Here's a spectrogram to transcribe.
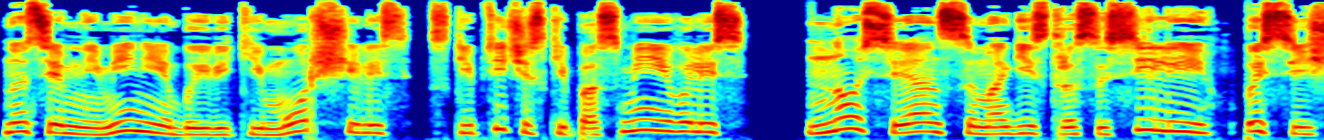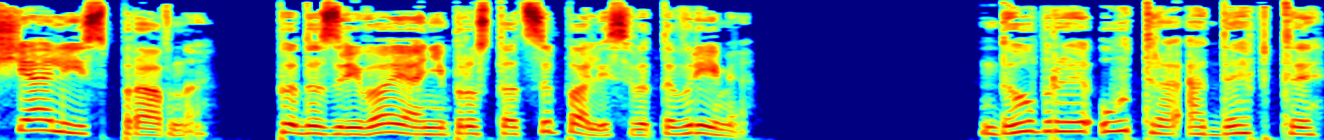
Но тем не менее боевики морщились, скептически посмеивались, но сеансы магистра Сесилии посещали исправно. Подозревая, они просто отсыпались в это время. «Доброе утро, адепты!»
